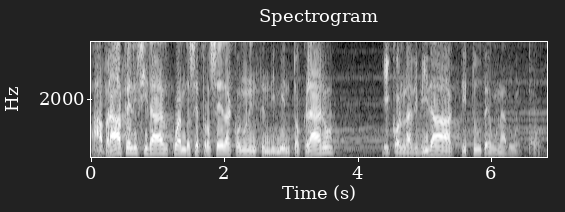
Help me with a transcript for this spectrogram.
Habrá felicidad cuando se proceda con un entendimiento claro y con la debida actitud de un adulto.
